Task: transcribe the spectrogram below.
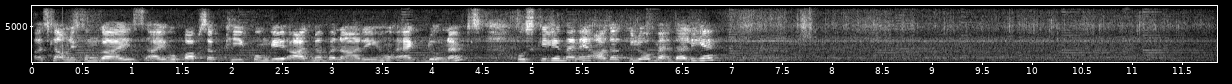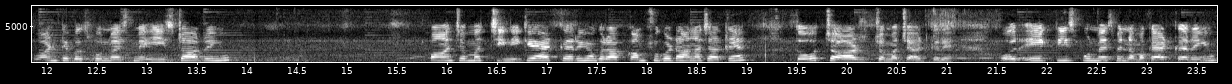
अस्सलाम वालेकुम गाइस, आई होप आप सब ठीक होंगे। आज मैं बना रही हूँ एग डोनट्स उसके लिए मैंने आधा किलो मैदा लिया है। वन टेबल स्पून मैं इसमें ईस्ट डाल रही हूँ। पाँच चम्मच चीनी के ऐड कर रही हूँ। अगर आप कम शुगर डालना चाहते हैं तो चार चम्मच ऐड करें। और एक टीस्पून मैं इसमें नमक ऐड कर रही हूँ।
